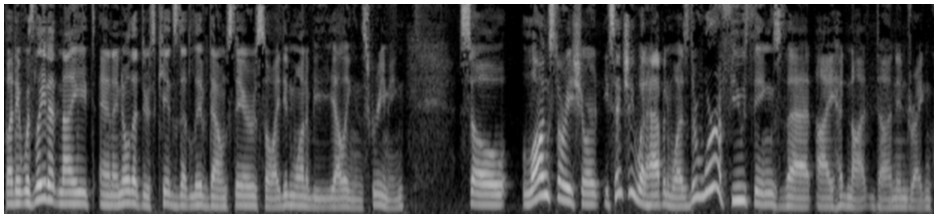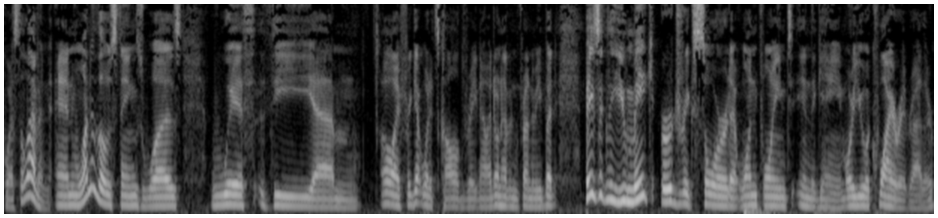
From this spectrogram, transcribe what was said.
But it was late at night and i know that there's kids that live downstairs so i didn't want to be yelling and screaming. So long story short essentially what happened was there were a few things that i had not done in dragon quest XI and one of those things was with the um, oh, I forget what it's called right now. I don't have it in front of me, but basically you make Erdrick's sword at one point in the game, or you acquire it rather.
